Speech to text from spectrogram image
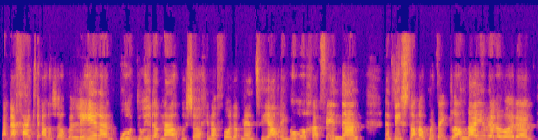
Nou, daar ga ik je alles over leren. Hoe doe je dat nou? Hoe zorg je ervoor dat mensen jou in Google gaan vinden? En het liefst dan ook meteen klant bij je willen worden.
